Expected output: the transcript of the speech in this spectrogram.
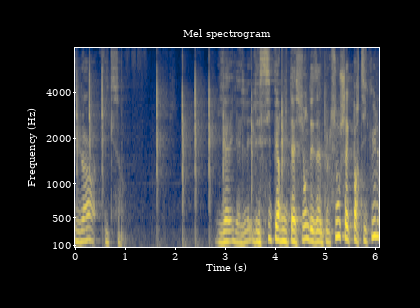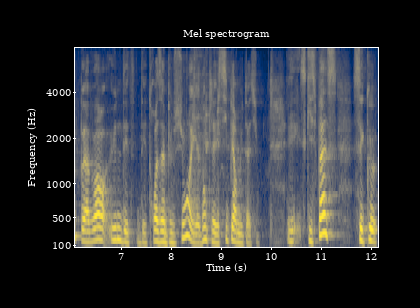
Q1, X1 il y, a, les six permutations des impulsions. Chaque particule peut avoir une des, trois impulsions et il y a donc les six permutations. Et ce qui se passe, c'est que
